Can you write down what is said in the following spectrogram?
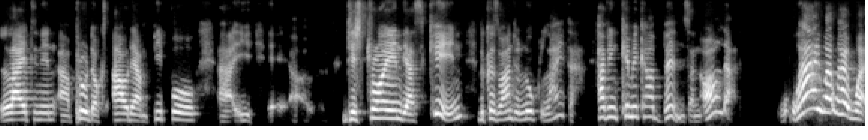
lightening uh, products out there, and people uh, uh, destroying their skin because they want to look lighter, having chemical burns and all that. Why, why, why, why?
